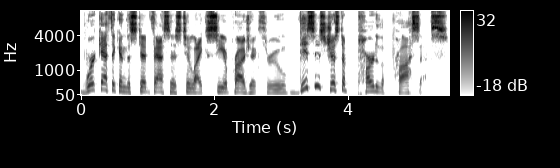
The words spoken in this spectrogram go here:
work ethic and the steadfastness to like see a project through, this is just a part of the process.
